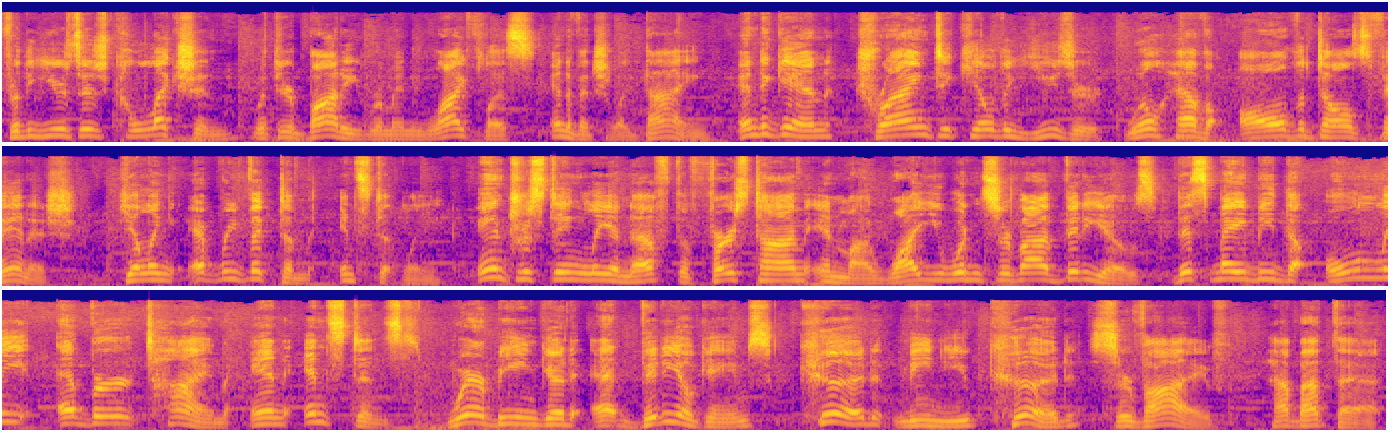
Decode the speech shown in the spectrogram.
for the user's collection with your body remaining lifeless and eventually dying. And again, trying to kill the user will have all the dolls vanish, killing every victim instantly. Interestingly enough, the first time in my Why You Wouldn't Survive videos, this may be the only ever time and instance where being good at video games could mean you could survive. How about that?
